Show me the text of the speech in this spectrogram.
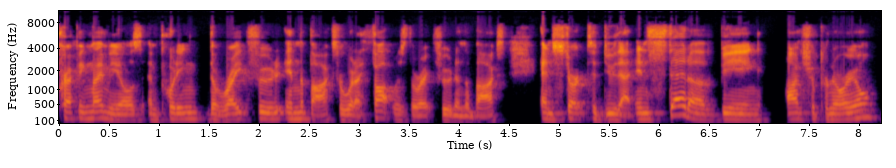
prepping my meals and putting the right food in the box or what I thought was the right food in the box and start to do that instead of being entrepreneurial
